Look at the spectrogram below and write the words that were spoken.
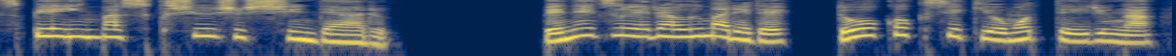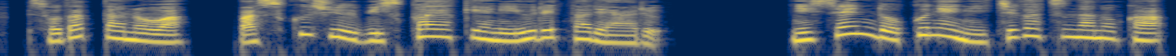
スペインバスク州出身である。ベネズエラ生まれで同国籍を持っているが、育ったのはバスク州ビスカヤ家に揺れたである。2006年1月7日、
